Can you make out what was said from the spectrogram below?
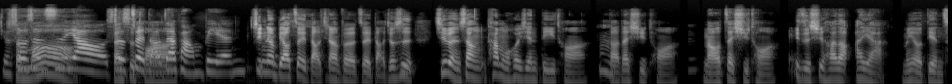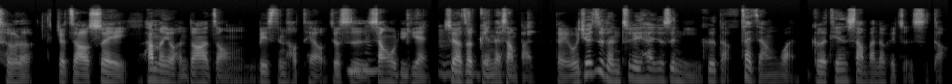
有时候甚至要就醉倒在旁边，尽量不要醉倒，尽量不要醉倒。就是基本上他们会先第一拖，然后再续拖，然后再续拖，一直续拖到哎呀没有电车了。就只好睡，他们有很多那种 business hotel，就是商务旅店，嗯、睡到之后隔天再上班。对，我觉得日本最厉害就是你喝到再怎样晚，隔天上班都可以准时到。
